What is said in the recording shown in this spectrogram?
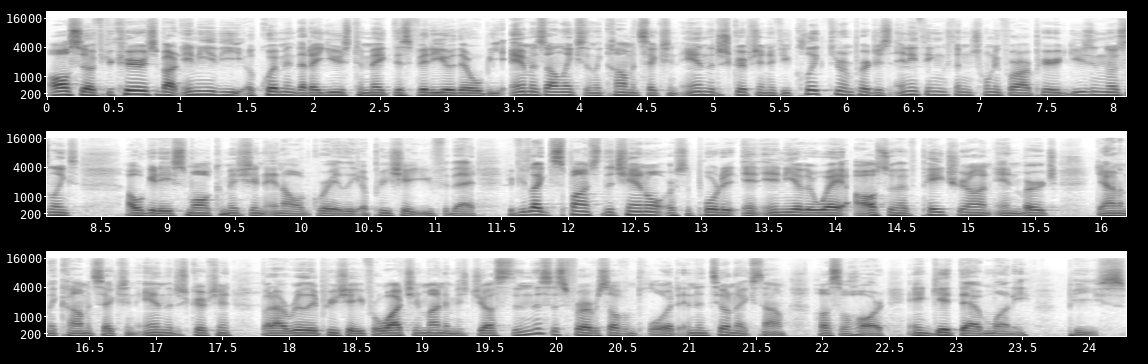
Also, if you're curious about any of the equipment that I use to make this video, there will be Amazon links in the comment section and the description. If you click through and purchase anything within a 24 hour period using those links, I will get a small commission and I'll greatly appreciate you for that. If you'd like to sponsor the channel or support it in any other way, I also have Patreon and merch down in the comment section and the description. But I really appreciate you for watching. My name is Justin. This is Forever Self Employed. And until next time, hustle hard and get that money. Peace.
